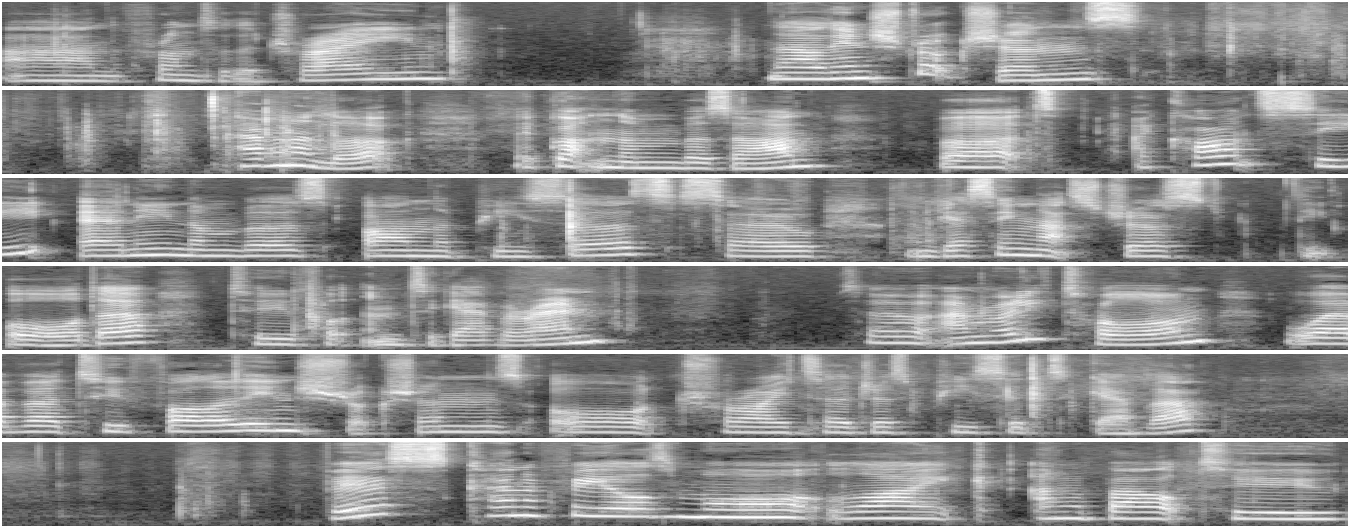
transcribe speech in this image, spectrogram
and the front of the train. Now the instructions, having a look, They've got numbers on, but I can't see any numbers on the pieces, so I'm guessing that's just the order to put them together in. So I'm really torn whether to follow the instructions or try to just piece it together. This kind of feels more like I'm about to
